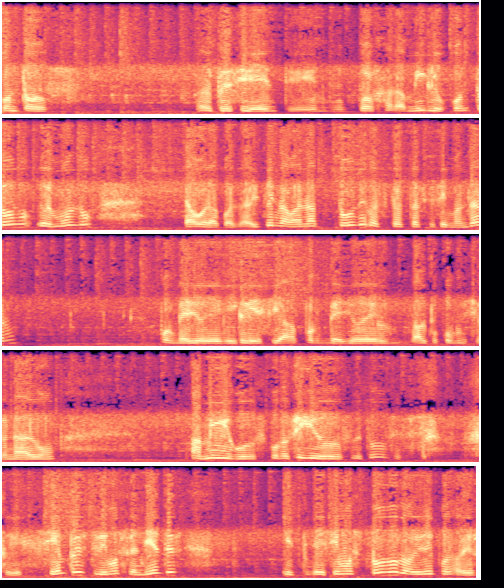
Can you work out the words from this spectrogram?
con todos. El presidente, el doctor Jaramillo, con todo el mundo. Ahora, cuando ahorita en La Habana, todas las cartas que se mandaron, por medio de la iglesia, por medio del alto comisionado, amigos, conocidos, de todos, siempre estuvimos pendientes y hicimos todo lo habido y por haber.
